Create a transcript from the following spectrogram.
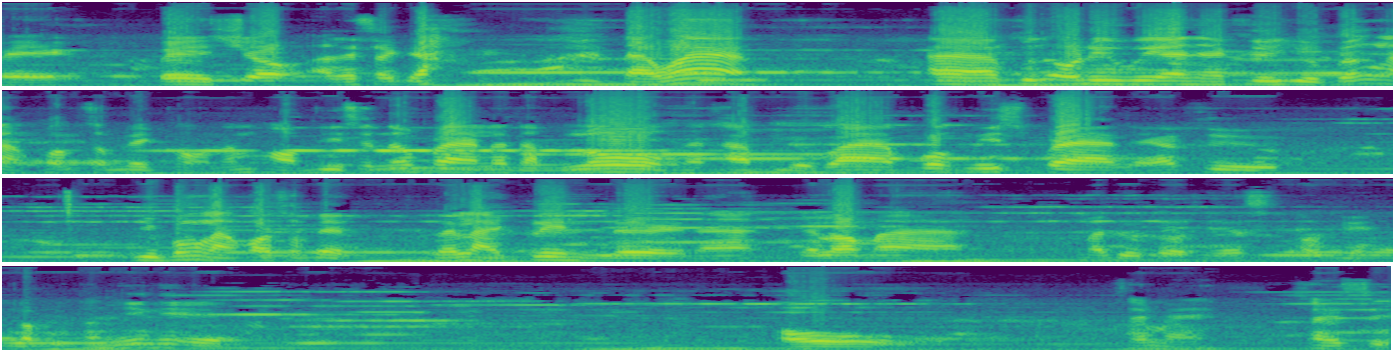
b e r c h อะไรสักอย่างแต่ว่าอ่าคุณโอลิเวียเนี่ยคืออยู่เบื้องหลังความสำเร็จของน้ำหอมดีไซเนอร์แบรนด์ระดับโลกนะครับ หรือว่าพวกมิสแบรนด์เนี่ยก็คือ อยู่เบื้องหลังความสำเร็จหลาย ๆ กลิ่นเลยนะ เดี๋ยวเรามามาดูตัวเทสโอเคเราปิดตรงนี้นี่เอง โอ้ใช่ไหมใช่สิ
